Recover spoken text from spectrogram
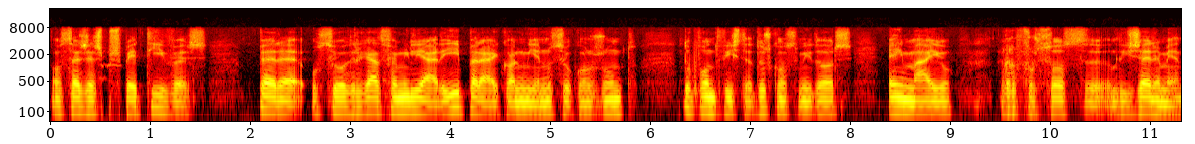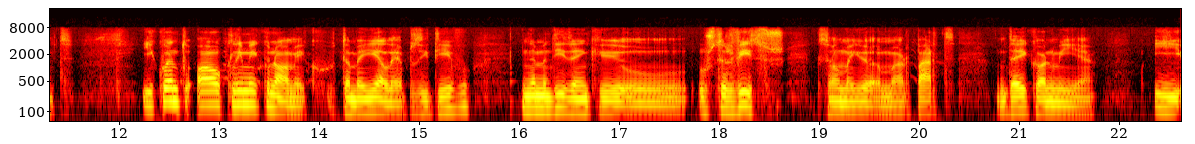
ou seja, as perspectivas para o seu agregado familiar e para a economia no seu conjunto, do ponto de vista dos consumidores, em maio reforçou-se ligeiramente. E quanto ao clima económico, também ele é positivo, na medida em que o, os serviços, que são a maior, a maior parte da economia, e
